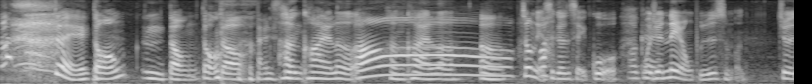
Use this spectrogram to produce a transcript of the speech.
对，懂，嗯，懂，懂，懂，很快乐，很快乐，嗯，重点是跟谁过？我觉得内容不是什么，就是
